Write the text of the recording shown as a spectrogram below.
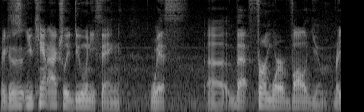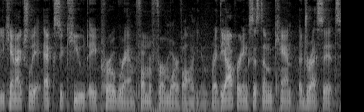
because you can't actually do anything with uh, that firmware volume, right? You can't actually execute a program from a firmware volume, right? The operating system can't address it.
